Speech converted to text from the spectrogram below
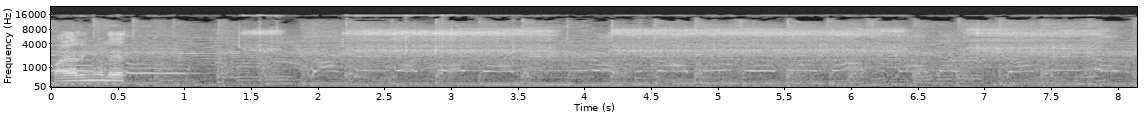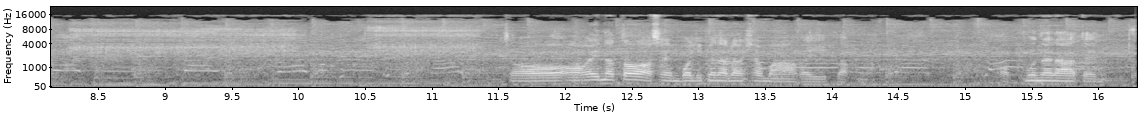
firing ulit. So, okay na to. Assembly ko na lang siya mga kaipak. No? Off muna natin.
